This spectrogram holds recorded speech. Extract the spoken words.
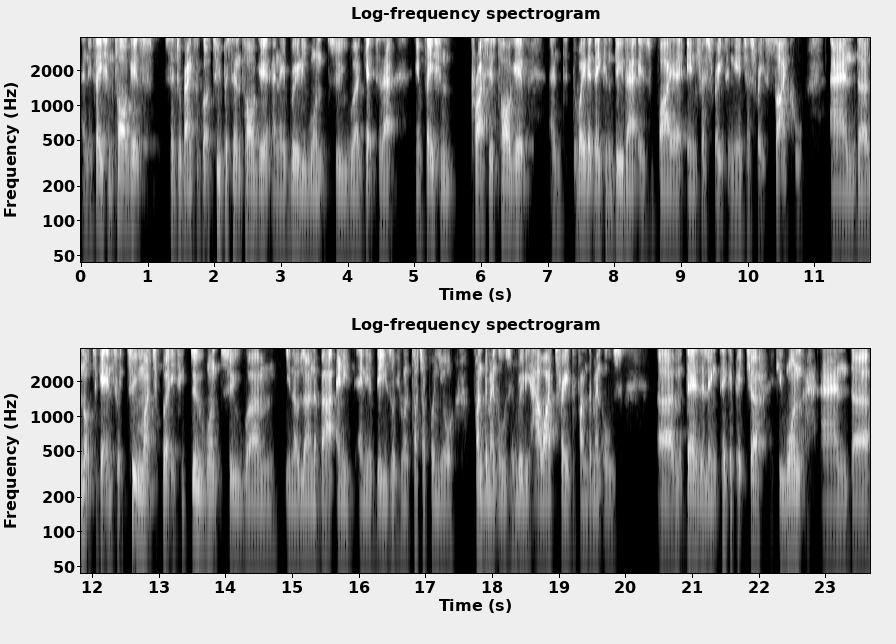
and inflation targets central banks have got a 2% target and they really want to uh, get to that inflation prices target and the way that they can do that is via interest rates and the interest rate cycle. And uh, not to get into it too much, but if you do want to, um, you know, learn about any any of these, or if you want to touch up on your fundamentals and really how I trade the fundamentals, um, there's a link. Take a picture if you want, and uh,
